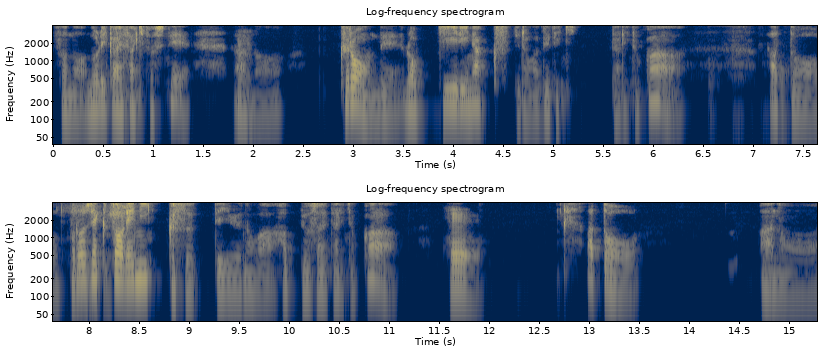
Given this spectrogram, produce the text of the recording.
その乗り換え先として、うんあの、クローンでロッキー Linux っていうのが出てきたりとか、あと、プロジェクトレニックスっていうのが発表されたりとか、ほう。あと、あの、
